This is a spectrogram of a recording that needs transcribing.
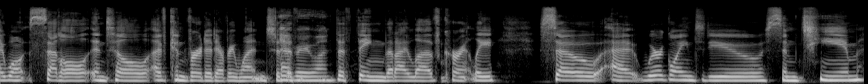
I won't settle until I've converted everyone to the, Everyone. the thing that I love currently. So, uh, we're going to do some team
